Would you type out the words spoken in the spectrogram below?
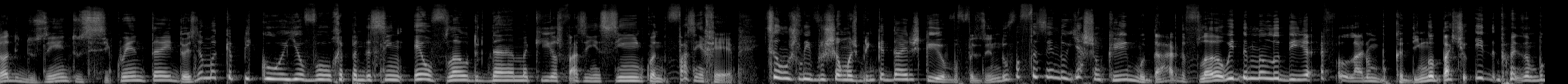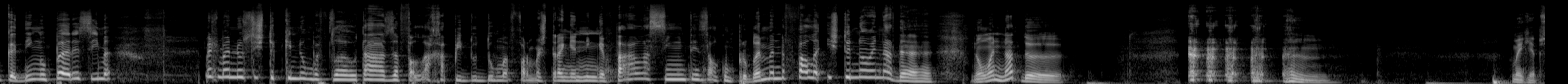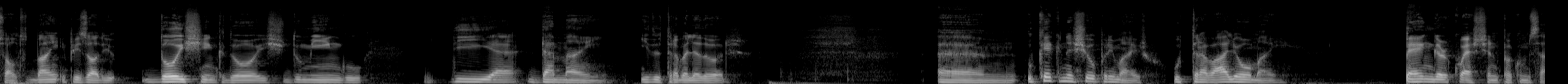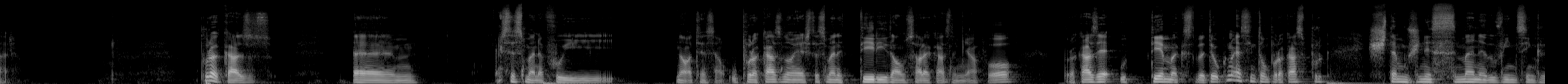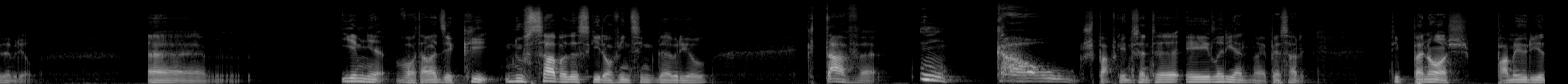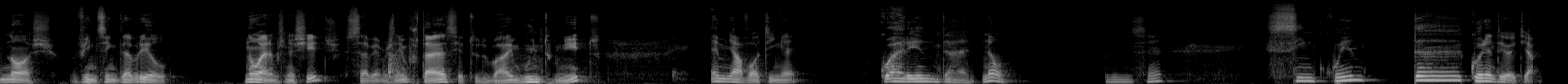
Episódio 252. É uma capicua e eu vou rapando assim. É o flow do dama que eles fazem assim quando fazem rap. São os livros, são as brincadeiras que eu vou fazendo, vou fazendo e acham que mudar de flow e de melodia é falar um bocadinho abaixo e depois um bocadinho para cima. Mas, mano, isto aqui não é flow, estás a falar rápido de uma forma estranha, ninguém fala assim, tens algum problema na fala, isto não é nada. Não é nada. Como é que é, pessoal? Tudo bem? Episódio 252, domingo, dia da mãe e do trabalhador. Um, o que é que nasceu primeiro? O trabalho ou a mãe? Banger question para começar. Por acaso, um, esta semana fui. Não, atenção, o por acaso não é esta semana ter ido almoçar à casa da minha avó. Por acaso é o tema que se debateu, que não é assim tão por acaso, porque estamos na semana do 25 de Abril. Um, e a minha avó estava a dizer que no sábado a seguir ao 25 de Abril que estava um caos. Pá, porque é interessante, é hilariante, não é? Pensar, tipo, para nós, para a maioria de nós, 25 de Abril, não éramos nascidos, sabemos da importância, tudo bem, muito bonito. A minha avó tinha 40 anos. Não. 27, 50, 48, já.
